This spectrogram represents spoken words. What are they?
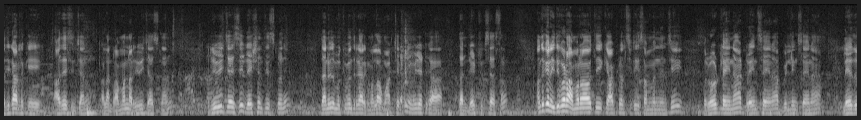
అధికారులకి ఆదేశించాను. వాళ్ళని రమ్మన్న రివ్యూ చేస్తున్నాను. రివ్యూ చేసి డెసిషన్ తీసుకొని దాని మీద ముఖ్యమంత్రి గారికి మళ్ళీ ఒక మాట చెప్పి ఇమీడియట్గా దాని డేట్ ఫిక్స్ చేస్తాం. అందుకని ఇది కూడా అమరావతి క్యాపిటల్ సిటీకి సంబంధించి రోడ్లైనా డ్రైన్స్ అయినా బిల్డింగ్స్ అయినా లేదు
